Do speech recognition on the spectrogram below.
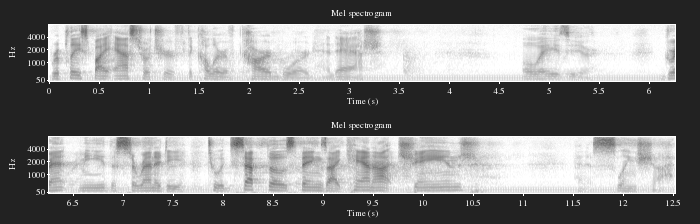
replaced by astroturf, the color of cardboard and ash. O Aesir, grant me the serenity to accept those things I cannot change and a slingshot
